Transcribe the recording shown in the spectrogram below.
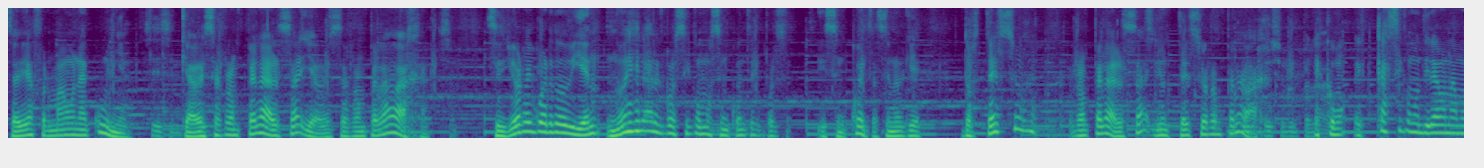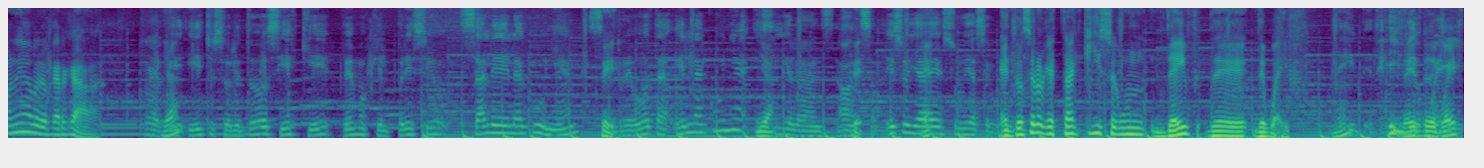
se había formado una cuña Sí, sí. que a veces rompe la alza y a veces rompe la baja. Sí. Si yo recuerdo bien, no era algo así como 50 y por- y 50, sino que dos tercios rompe la alza y un tercio rompe la baja. Eso rompe la Es como es casi como tirar una moneda pero cargada. Claro. Y, y de hecho, sobre todo si es que vemos que el precio sale de la cuña, Sí. rebota en la cuña y Ya. sigue avanz- avanzando. Eso ya Eh, es subida segura. Entonces lo que está aquí según Dave de, de Wave. Dave ¿eh? Dave Dave Wave. Wave.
